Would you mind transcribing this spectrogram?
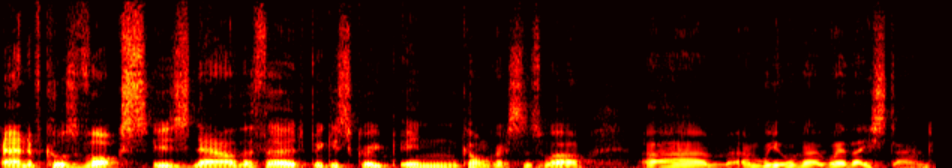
And of course, Vox is now the third biggest group in Congress as well. Um, and we all know where they stand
